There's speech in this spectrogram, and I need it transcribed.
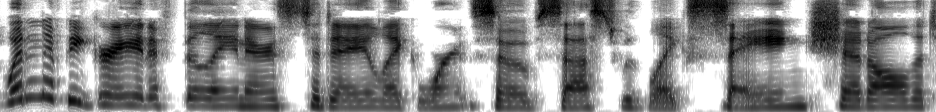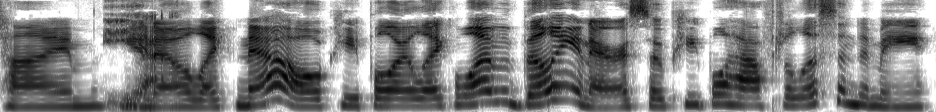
Wouldn't it be great if billionaires today like weren't so obsessed with like saying shit all the time? Yeah. You know, like now people are like, "Well, I'm a billionaire, so people have to listen to me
